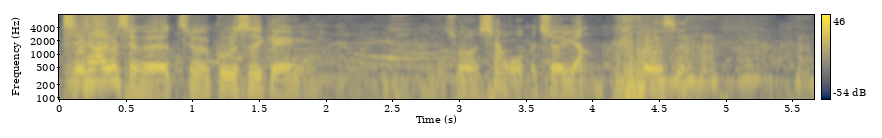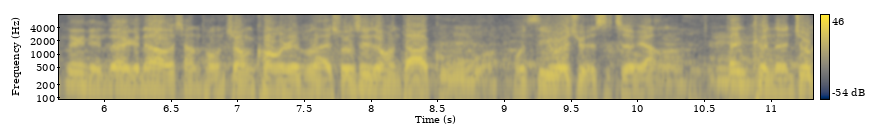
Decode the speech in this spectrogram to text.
其实他是整个整个故事给，嗯，说像我们这样，或是那个年代跟他有相同状况的人们来说，是一种很大的鼓舞啊。我自己会觉得是这样啊，但可能就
